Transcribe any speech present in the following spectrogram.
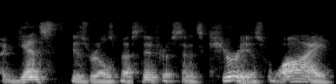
against Israel's best interests. And it's curious why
